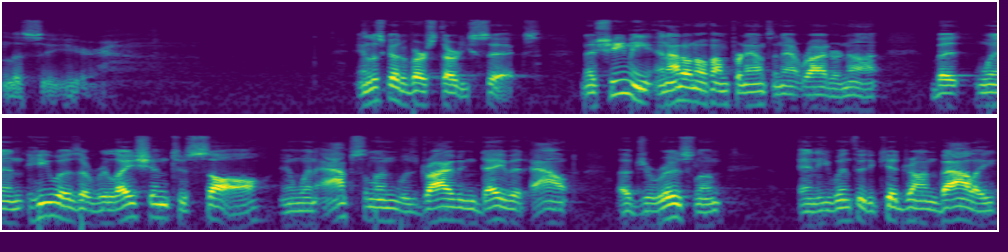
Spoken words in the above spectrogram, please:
Let's see here. And let's go to verse 36. Now, Shimi, and I don't know if I'm pronouncing that right or not, but when he was a relation to Saul, and when Absalom was driving David out of Jerusalem, and he went through the Kidron Valley,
